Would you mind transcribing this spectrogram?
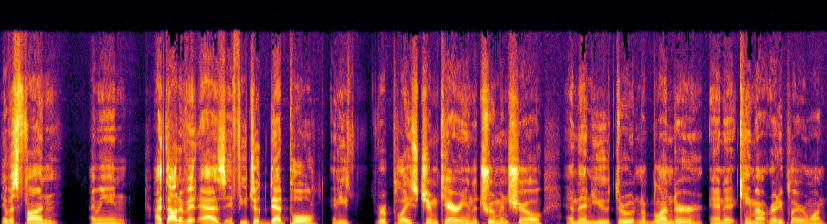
It was fun. I mean, I thought of it as if you took Deadpool and you replaced Jim Carrey in the Truman Show, and then you threw it in a blender and it came out Ready Player One.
